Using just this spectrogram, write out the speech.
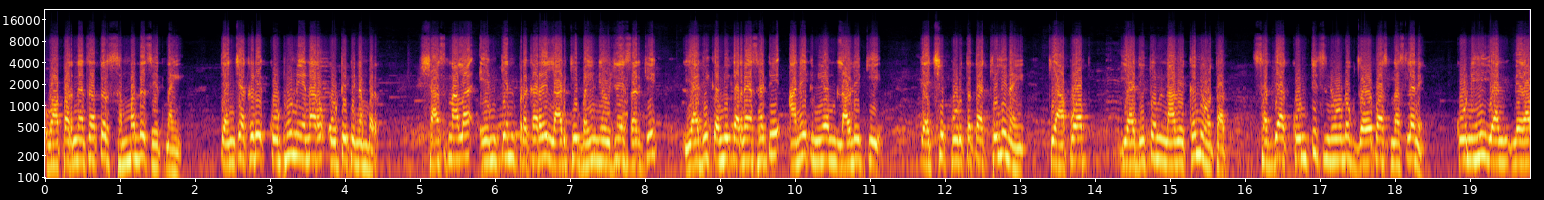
वापरण्याचा तर संबंधच येत नाही. त्यांच्याकडे कुठून येणार ओ टी पी नंबर? शासनाला एनकेन प्रकारे लाडकी बहीण योजनेसारखी यादी कमी करण्यासाठी अनेक नियम लावले की त्याची पूर्तता केली नाही की आपोआप यादीतून नावे कमी होतात. सध्या कोणतीच निवडणूक जवळपास नसल्याने कोणीही या निरा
